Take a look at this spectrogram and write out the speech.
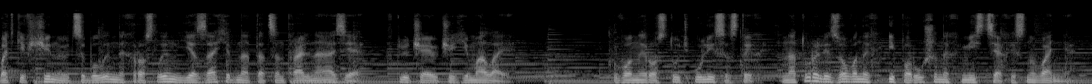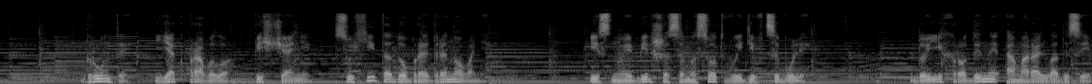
Батьківщиною цибулинних рослин є Західна та Центральна Азія, включаючи Гімалаї. Вони ростуть у лісистих, натуралізованих і порушених місцях існування. Ґрунти, як правило, піщані, сухі та добре дреновані. Існує більше 700 видів цибулі. До їх родини амаральладиси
